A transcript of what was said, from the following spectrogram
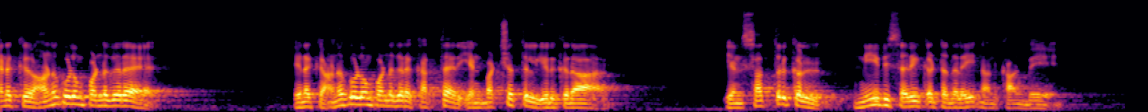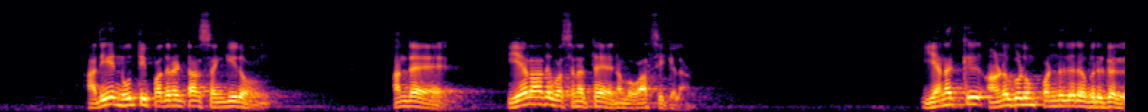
எனக்கு அனுகூலம் பண்ணுகிற எனக்கு அனுகூலம் பண்ணுகிற கத்தர் என் பட்சத்தில் இருக்கிறார். என் சத்துருக்கள் நீதி சரி கட்டுதலை நான் காண்பேன். அதே நூற்றி பதினெட்டாம் சங்கீதம் அந்த ஏழாவது வசனத்தை நம்ம வாசிக்கலாம். எனக்கு அனுகூலம் பண்ணுகிறவர்கள்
